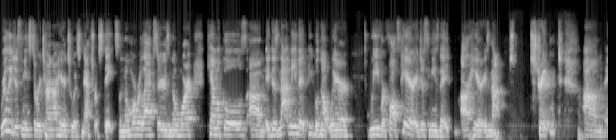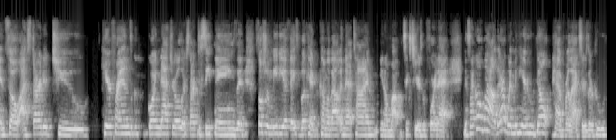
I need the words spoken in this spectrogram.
really just means to return our hair to its natural state. So no more relaxers, no more chemicals. Um, it does not mean that people don't wear weave or false hair. It just means that our hair is not straightened. Um, and so I started to hear friends going natural or start to see things and social media facebook had come about in that time you know about six years before that and it's like oh wow there are women here who don't have relaxers or who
